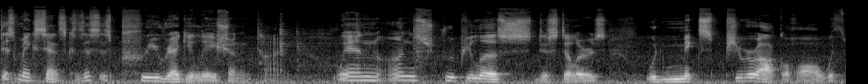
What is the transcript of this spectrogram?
this makes sense because this is pre regulation time when unscrupulous distillers would mix pure alcohol with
